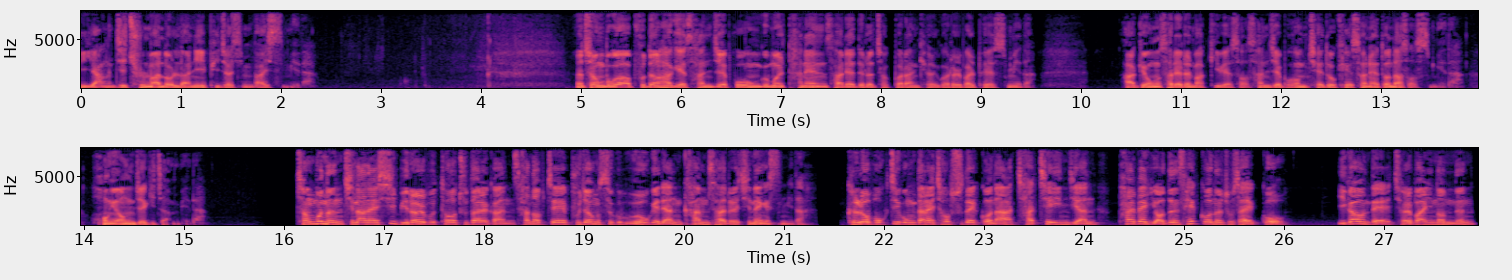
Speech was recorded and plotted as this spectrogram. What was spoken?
이 양지 출마 논란이 빚어진 바 있습니다. 정부가 부당하게 산재 보험금을 타낸 사례들을 적발한 결과를 발표했습니다. 악용 사례를 막기 위해서 산재보험 제도 개선에도 나섰습니다. 홍영재 기자입니다. 정부는 지난해 11월부터 두 달간 산업재해 부정수급 의혹에 대한 감사를 진행했습니다. 근로복지공단에 접수됐거나 자체 인지한 883건을 조사했고 이 가운데 절반이 넘는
